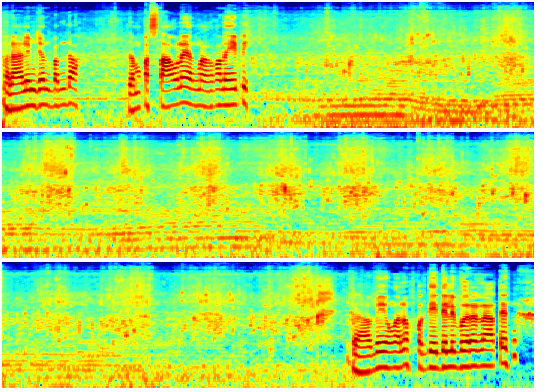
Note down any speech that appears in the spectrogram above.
Malalim dyan banda. Lampas tao na yan mga kanaypi. Grabe yung ano pagdideliveran natin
